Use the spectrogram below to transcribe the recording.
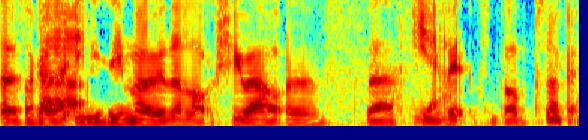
So it's like Uh, an easy mode that locks you out of a few Yeah. bits and bobs. Okay.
